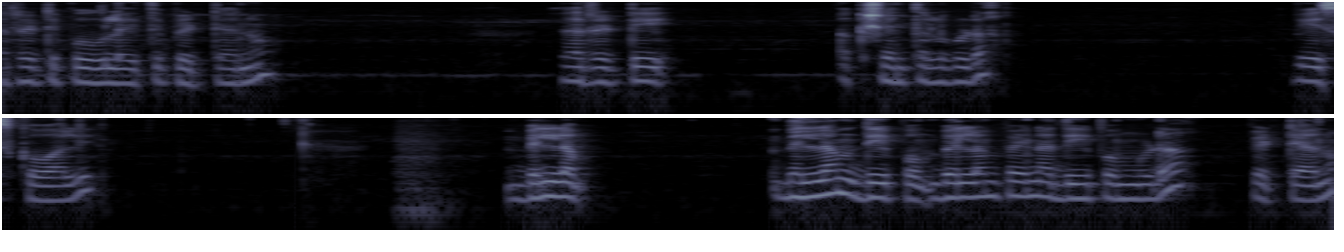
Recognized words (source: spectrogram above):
ఎర్రటి పువ్వులు అయితే పెట్టాను. ఎర్రటి అక్షంతలు కూడా వేసుకోవాలి. బెల్లం బెల్లం దీపం బెల్లం పైన దీపం కూడా పెట్టాను.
